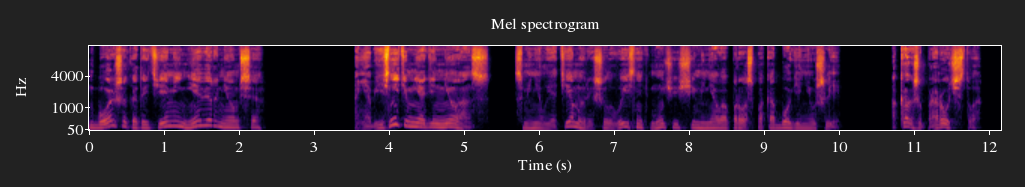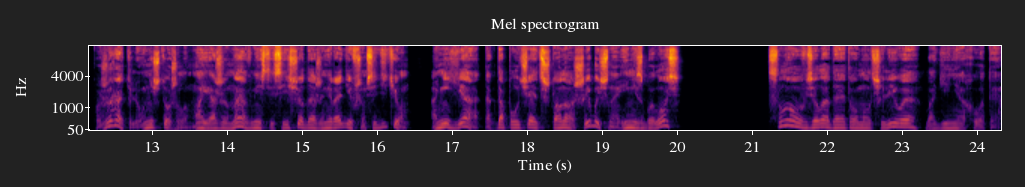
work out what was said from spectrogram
Больше к этой теме не вернемся». «А не объясните мне один нюанс?» Сменил я тему и решил выяснить мучающий меня вопрос, пока боги не ушли. А как же пророчество? Пожирателя уничтожила моя жена вместе с еще даже не родившимся детем, а не я. Тогда получается, что оно ошибочно и не сбылось? Слово взяла до этого молчаливая богиня охоты.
